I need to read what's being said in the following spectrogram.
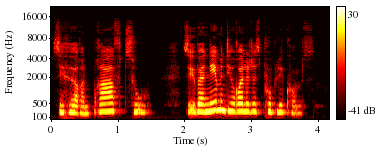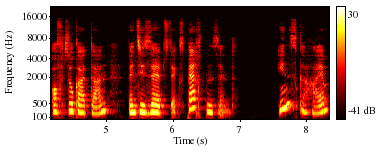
Sie hören brav zu Sie übernehmen die Rolle des Publikums, oft sogar dann, wenn sie selbst Experten sind. Insgeheim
